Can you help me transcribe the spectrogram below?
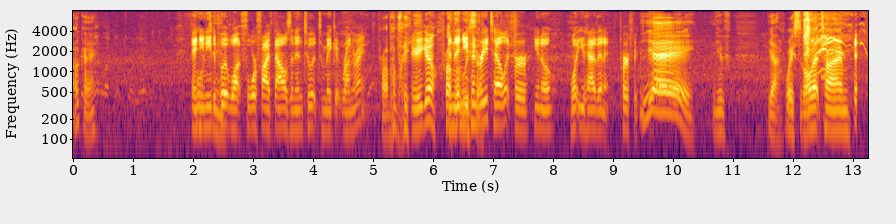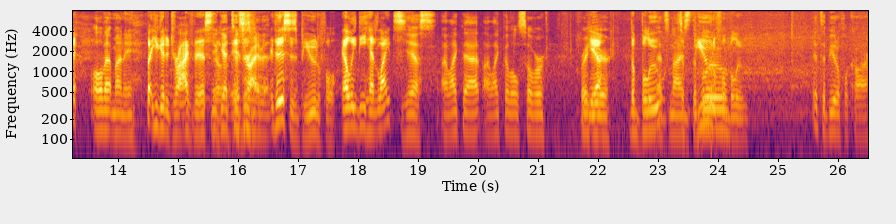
Okay. And you need to 14. put what, 4 or 5,000 into it to make it run right? Probably. There you go. and then you can so. retail it for, you know, what you have in it. Perfect. Yay! You've yeah, wasted all that time, all that money. But you get to drive this. You though. get to This is- drive it. This is beautiful. LED headlights. Yes, I like that. I like the little silver right Yeah. here. The blue. That's nice. It's a The beautiful blue. blue. It's a beautiful car.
